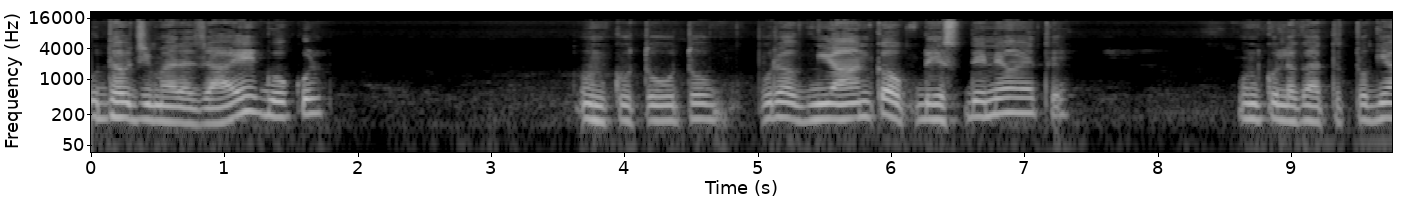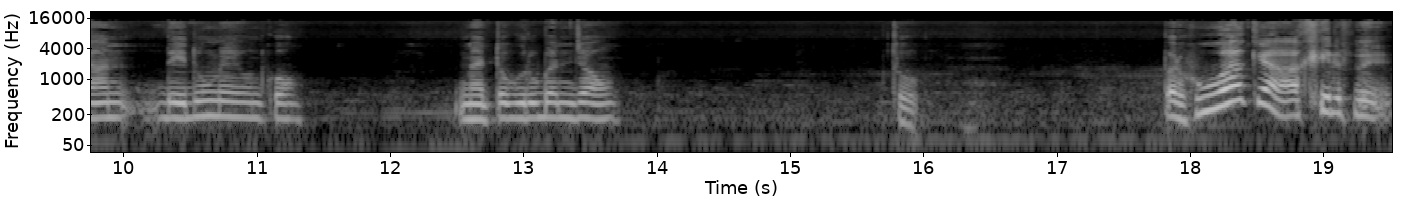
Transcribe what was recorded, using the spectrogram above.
उद्धव जी महाराज आए गोकुल। उनको तो तो पूरा ज्ञान का उपदेश देने आए थे। उनको लगा तत्व तो ज्ञान दे दूँ मैं उनको। मैं तो गुरु बन जाऊँ। तो पर हुआ क्या आखिर में?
